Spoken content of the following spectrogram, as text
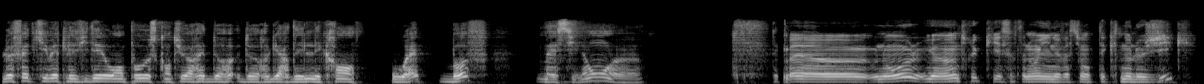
Le fait qu'ils mettent les vidéos en pause quand tu arrêtes de, re- de regarder l'écran, ouais, bof. Mais sinon, euh, Bah, euh, non, il y a un truc qui est certainement une innovation technologique,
